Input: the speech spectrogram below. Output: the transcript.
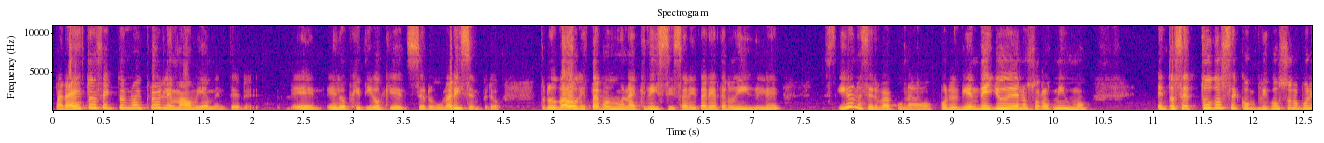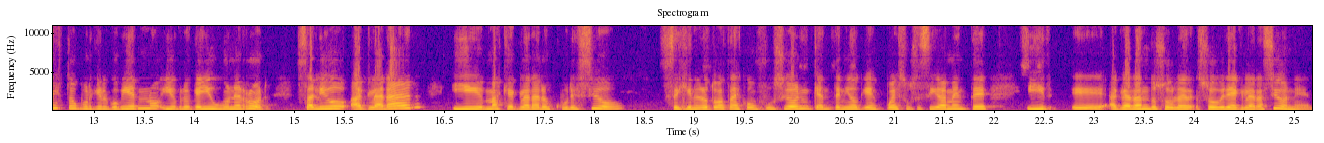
Para estos efectos no hay problema, obviamente. El, el objetivo es que se regularicen, pero, pero dado que estamos en una crisis sanitaria terrible, iban a ser vacunados por el bien de ellos y de nosotros mismos. Entonces todo se complicó solo por esto, porque el gobierno, y yo creo que ahí hubo un error, salió a aclarar y más que aclarar oscureció, se generó toda esta desconfusión que han tenido que después sucesivamente ir eh, aclarando sobre, sobre aclaraciones.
